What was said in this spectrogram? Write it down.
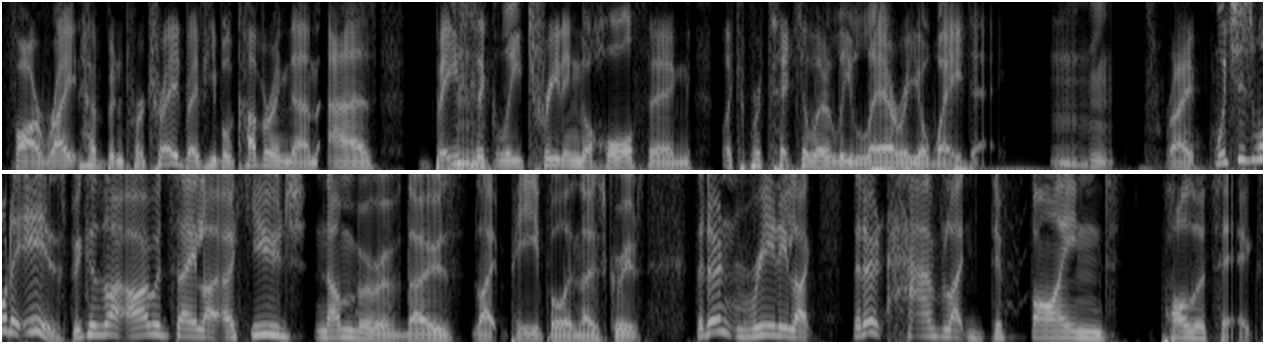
far right have been portrayed by people covering them as basically mm. treating the whole thing like a particularly Larry away day. Mm. Mm. Right. Which is what it is, because like, I would say like a huge number of those like people in those groups, they don't really like they don't have like defined politics.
